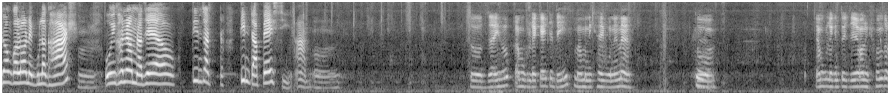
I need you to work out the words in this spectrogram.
জঙ্গল অনেকগুলা ঘাস ওইখানে আমরা যে তিন চারটা তিনটা পেয়েছি আম। তো যাই হোক আমগুলো কেটে দেই মামনি খাই বলে না? তো আমগুলো কিন্তু এই যে অনেক সুন্দর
